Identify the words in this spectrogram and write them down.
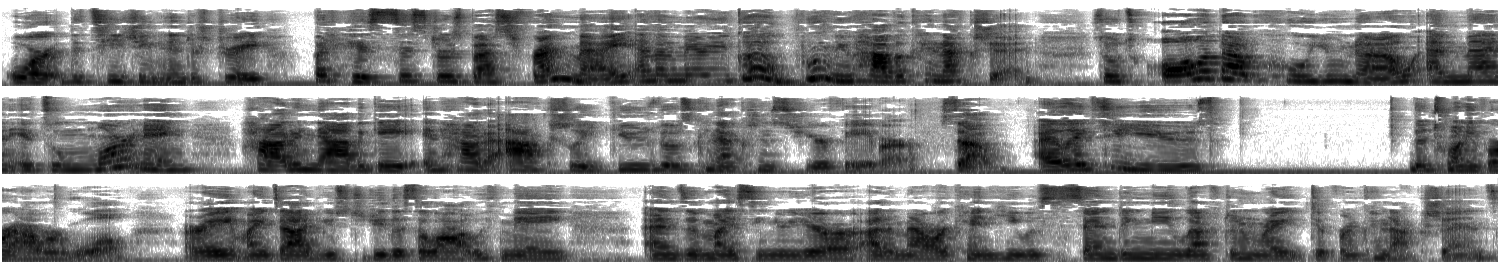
or the teaching industry, but his sister's best friend may, and then there you go, boom, you have a connection. So it's all about who you know, and then it's learning how to navigate and how to actually use those connections to your favor. So I like to use the 24 hour rule. All right. My dad used to do this a lot with me. End of my senior year at American, he was sending me left and right different connections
